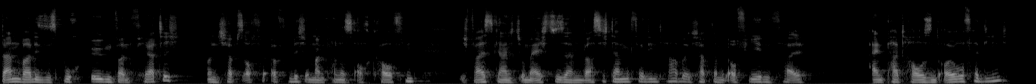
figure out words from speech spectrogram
Dann war dieses Buch irgendwann fertig und ich habe es auch veröffentlicht und man kann es auch kaufen. Ich weiß gar nicht, um ehrlich zu sein, was ich damit verdient habe. Ich habe damit auf jeden Fall ein paar tausend Euro verdient.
